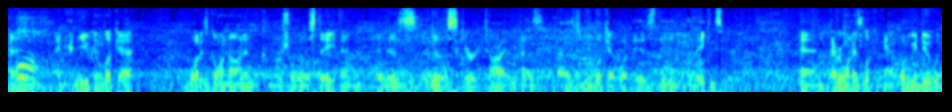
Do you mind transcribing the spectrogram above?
And, and and you can look at what is going on in the commercial real estate, and it is it is a scary time as as you look at what is the, the vacancy rate, and everyone is looking at what do we do with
